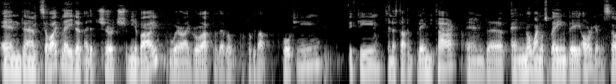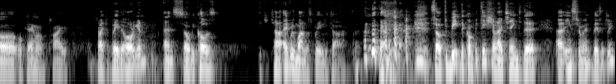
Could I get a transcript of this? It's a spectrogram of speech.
and um, so I played at a church nearby where I grew up. That were talking about 14, 15, and I started playing guitar, and uh, and no one was playing the organ. So okay, well, try try to play the organ, and so because guitar, everyone was playing guitar. so to beat the competition, I changed the uh, instrument basically,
